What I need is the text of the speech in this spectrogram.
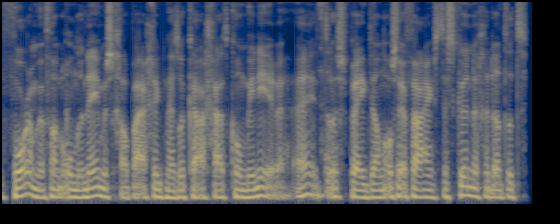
vormen van ondernemerschap eigenlijk met elkaar gaat combineren. Hè. Dat spreekt dan als ervaringsdeskundige dat het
